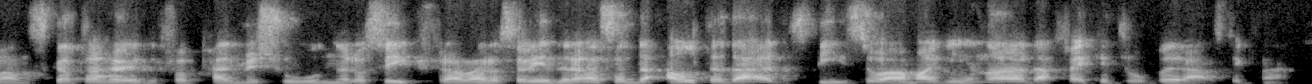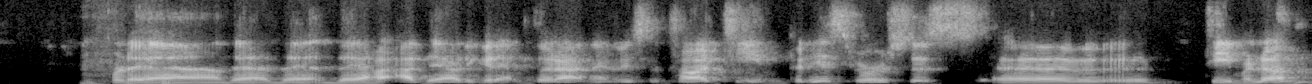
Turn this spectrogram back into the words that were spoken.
man skal ta høyde for permisjoner og sykefravær osv. Altså alt det der spiser jo av marginen, og det er derfor jeg ikke tror på regnestykkene. For det, det, det, det, har de glemt å regne inn. Hvis du tar timepris versus uh, timelønn,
